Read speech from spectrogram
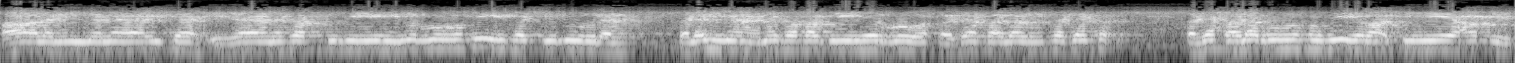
قال للملائكة إذا نفخت فيه من روحي فاسجدوا له. فلما نفخ فيه الروح فدخل, فدخل, فدخل الروح في رأسه عطش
